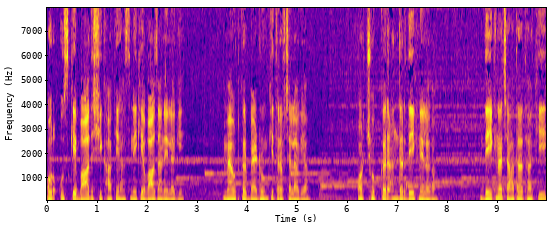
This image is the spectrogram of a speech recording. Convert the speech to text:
और उसके बाद शिखा के हंसने की आवाज़ आने लगी। मैं उठकर बेडरूम की तरफ़ चला गया और छुपकर अंदर देखने लगा। देखना चाहता था कि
